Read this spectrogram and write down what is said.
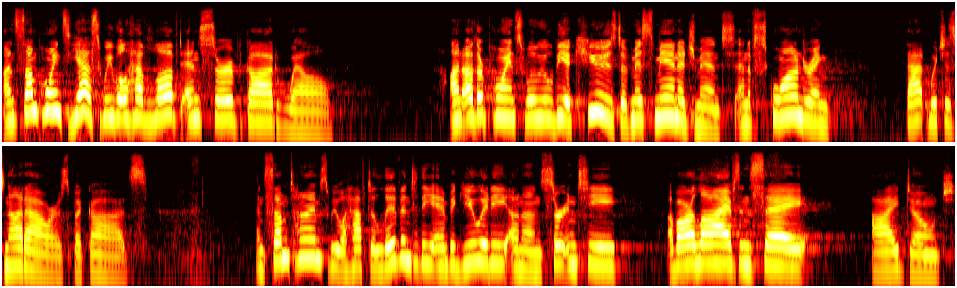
On some points, yes, we will have loved and served God well. On other points, we will be accused of mismanagement and of squandering that which is not ours but God's. And sometimes we will have to live into the ambiguity and uncertainty of our lives and say, I don't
